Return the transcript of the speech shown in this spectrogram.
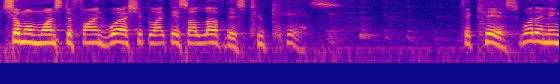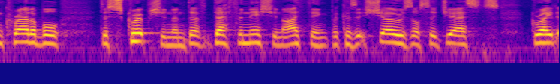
Someone wants to find worship like this. I love this to kiss. To kiss. What an incredible description and de- definition, I think, because it shows or suggests great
